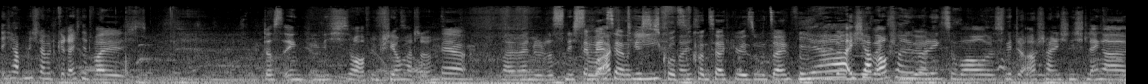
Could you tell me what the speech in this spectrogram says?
ich habe nicht damit gerechnet, weil ich das irgendwie nicht so auf dem Schirm hatte. Ja, Weil wenn du das nicht dann so wäre es ja ein aktiv richtig kurzes Konzert gewesen mit seinen fünf Ja, Liedern ich habe auch schon Liedern. überlegt, so wow, das wird wahrscheinlich nicht länger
